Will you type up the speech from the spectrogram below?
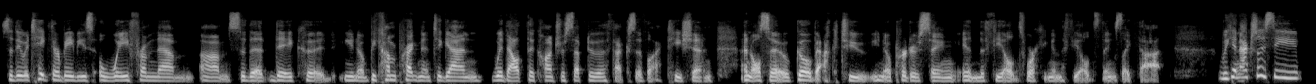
So they would take their babies away from them um, so that they could, you know, become pregnant again without the contraceptive effects of lactation and also go back to, you know, producing in the fields, working in the fields, things like that we can actually see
